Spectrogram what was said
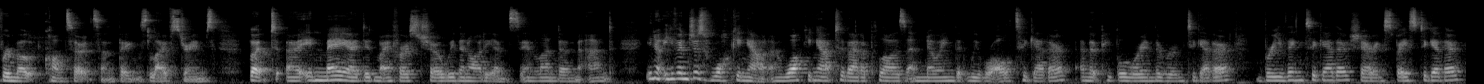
remote concerts and things, live streams. But uh, in May, I did my first show with an audience in London. And, you know, even just walking out and walking out to that applause and knowing that we were all together and that people were in the room together, breathing together, sharing space together.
